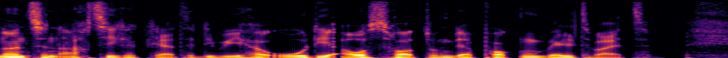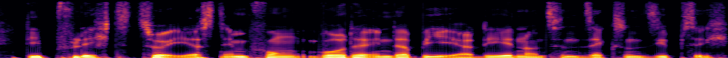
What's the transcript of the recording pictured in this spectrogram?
1980 erklärte die WHO die Ausrottung der Pocken weltweit. Die Pflicht zur Erstimpfung wurde in der BRD 1976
